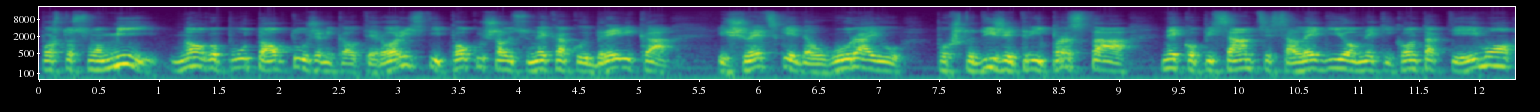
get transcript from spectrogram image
Pošto smo mi mnogo puta optuženi kao teroristi, pokušali su nekako i Breivika i Švedske da uguraju, pošto diže tri prsta, neko pisamce sa legijom, neki kontakt je imao,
